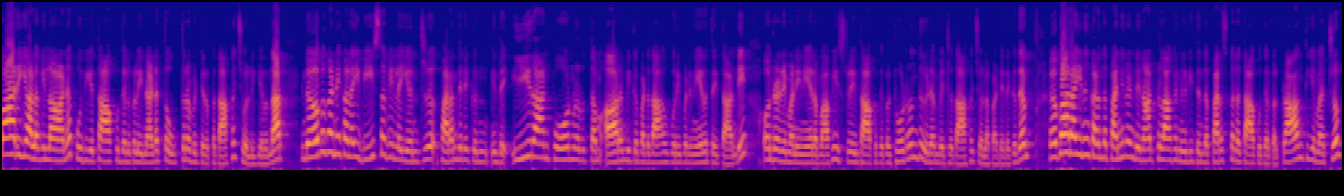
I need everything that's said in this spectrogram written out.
பாரிய அளவிலான புதிய தாக்குதல்களை நடத்த உத்தரவிட்டிருப்பதாக சொல்லியிருந்தார். இந்த ஏவுகணைகளை வீசவில்லை என்று பறந்திருக்கும் இந்த ஈரான் போர் நிறுத்தம் ஆரம்பிக்கப்பட்டதாக குறிப்பிட்ட நேரத்தை தாண்டி ஒன்றரை மணி நேரமாக இஸ்ரேலின் தாக்குதல்கள் தொடர்ந்து இடம்பெற்றதாக சொல்லப்பட்டிருக்குது. எவ்வாறாயினும் கடந்த பன்னிரண்டு நாட்களாக நீடித்த இந்த பரஸ்பர தாக்குதல்கள் பிராந்திய மற்றும்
